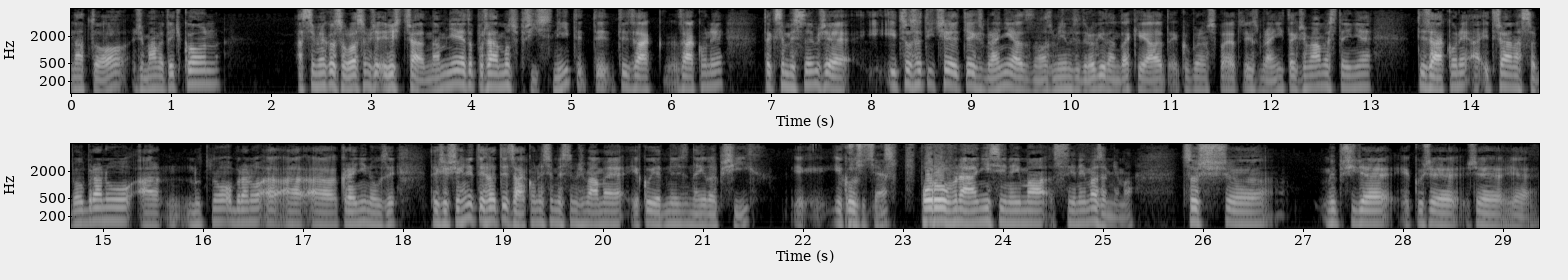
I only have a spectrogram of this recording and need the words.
na to, že máme teďkon a s tím jako souhlasím, že i když třeba na mě je to pořád moc přísný, ty, ty, ty zákony, tak si myslím, že i co se týče těch zbraní, a znovu zmíním ty drogy tam taky, ale jako budeme spát těch zbraní, takže máme stejně ty zákony a i třeba na sebeobranu a nutnou obranu a, a, a krajní nouzy. Takže všechny tyhle ty zákony si myslím, že máme jako jedny z nejlepších, jako Určitě. v porovnání s jinýma, s jinýma zeměma, což uh, mi přijde, jako že, že, je,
